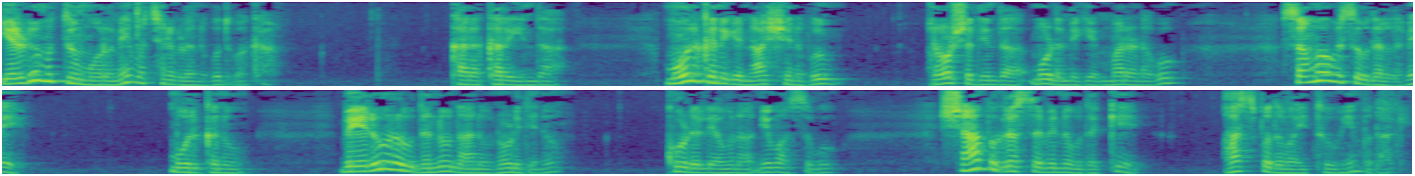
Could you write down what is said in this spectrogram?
ಎರಡು ಮತ್ತು ಮೂರನೇ ವಚನಗಳನ್ನು ಓದುವಾಗ, ಕರಕರೆಯಿಂದ ಮೂರ್ಖನಿಗೆ ನಾಶನವು, ರೋಷದಿಂದ ಮೂಡನಿಗೆ ಮರಣವು ಸಂಭವಿಸುವುದಲ್ಲವೇ? ಮೂರ್ಖನು ಬೇರೂರುವುದನ್ನು ನಾನು ನೋಡಿದೆನು, ಕೂಡಲೇ ಅವನ ನಿವಾಸವು ಶಾಪಗ್ರಸ್ತವೆನ್ನುವುದಕ್ಕೆ ಆಸ್ಪದವಾಯಿತು ಎಂಬುದಾಗಿ.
